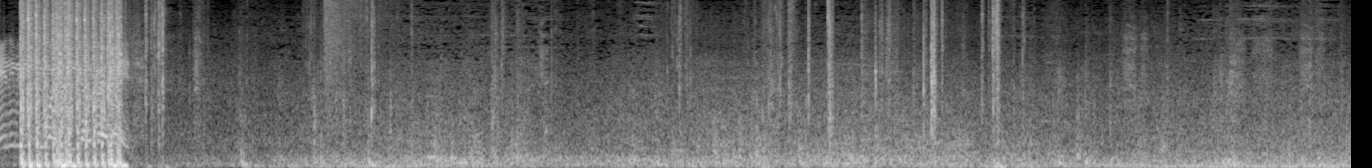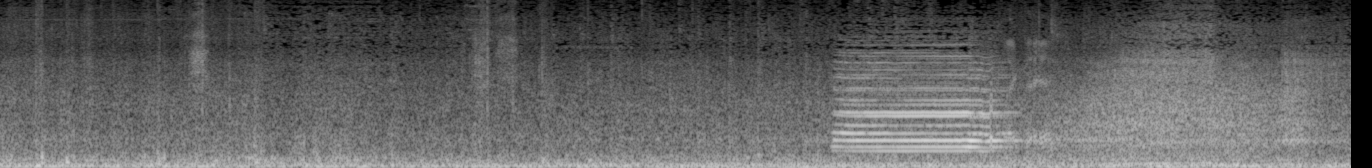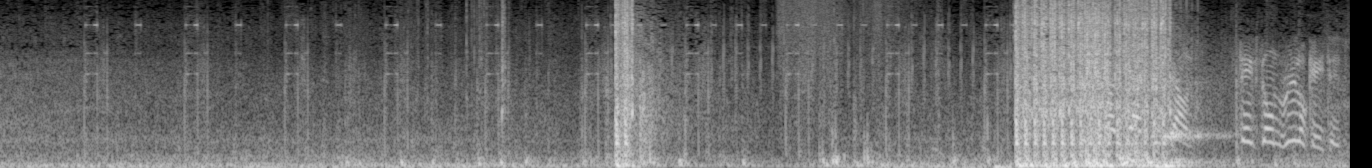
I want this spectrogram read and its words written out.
Enemy UAV overhead. Like that. Got gas inbound. Safe zone relocated.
